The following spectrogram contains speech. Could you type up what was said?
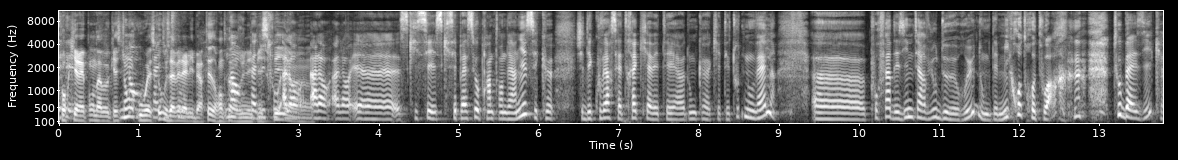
pour qu'ils répondent à vos questions, Non, ou est-ce que vous avez tout. la liberté de rentrer non, dans une épicerie. Alors, alors, alors ce qui s'est passé au printemps dernier, c'est que j'ai découvert cette règle qui avait été donc qui était toute nouvelle euh, pour faire des interviews de rue, donc des micro trottoirs, tout basique.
